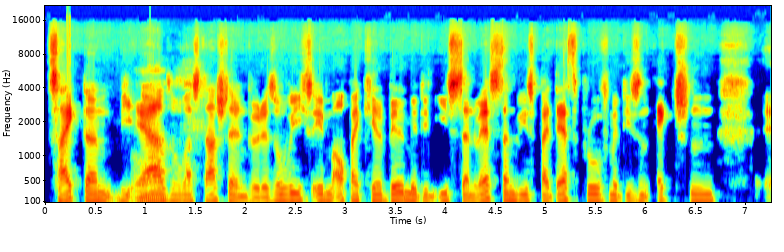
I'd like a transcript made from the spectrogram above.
zeigt dann, wie Ja. er sowas darstellen würde. So wie ich es eben auch bei Kill Bill mit den Eastern Western, wie es bei Death Proof mit diesen Action äh,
